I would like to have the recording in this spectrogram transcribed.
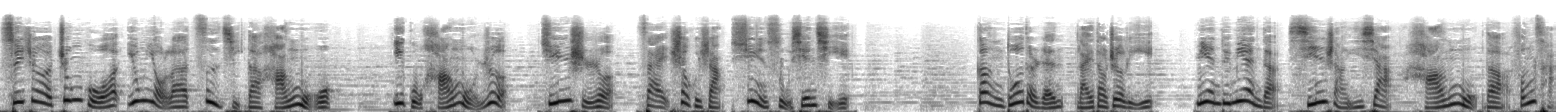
随着中国拥有了自己的航母。一股航母热、军事热在社会上迅速掀起，更多的人来到这里，面对面的欣赏一下航母的风采。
